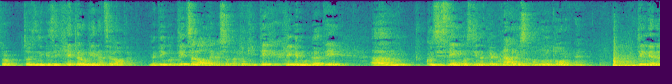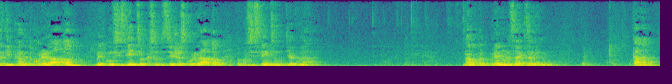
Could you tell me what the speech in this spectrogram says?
To je nekaj zdaj heterogena celota. Medtem ko te celote, ki so pa tukaj, te, te um, konsistentnosti na diagonali so pa monotone. Ne? V tem je razlika med korelatom, med konsistenco, ki se doseže s korelatom, pa konsistenco na diagonali. No, pa gremo nazaj k zelenemu. Ta,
